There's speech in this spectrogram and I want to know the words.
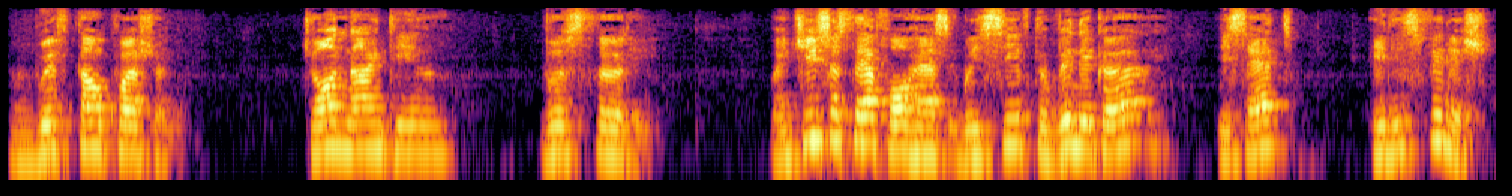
without question. John 19, verse 30. When Jesus therefore has received the vinegar, he said, It is finished.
